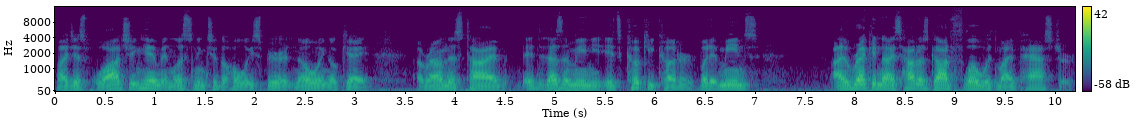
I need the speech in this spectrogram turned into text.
by just watching him and listening to the Holy Spirit, knowing, okay, around this time, it doesn't mean it's cookie cutter, but it means I recognize how does God flow with my pastor,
